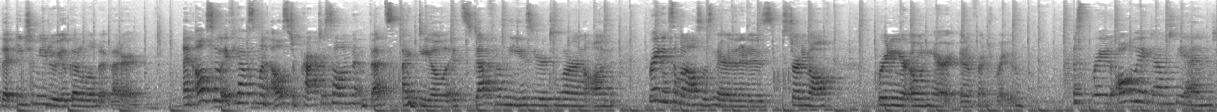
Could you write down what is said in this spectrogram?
that each time you do, you'll get a little bit better. And also, if you have someone else to practice on, that's ideal. It's definitely easier to learn on braiding someone else's hair than it is starting off braiding your own hair in a French braid. Just braid all the way down to the end.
